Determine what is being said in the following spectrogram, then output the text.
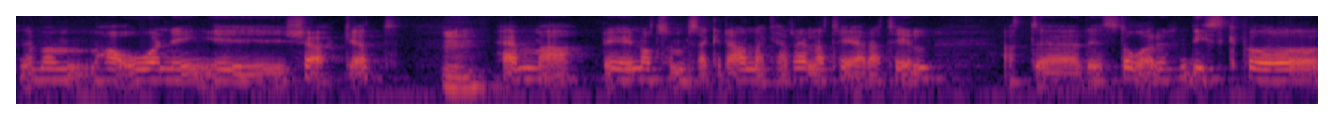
när man har ordning i köket Mm. hemma. Det är ju något som säkert alla kan relatera till. Att eh, det står disk på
